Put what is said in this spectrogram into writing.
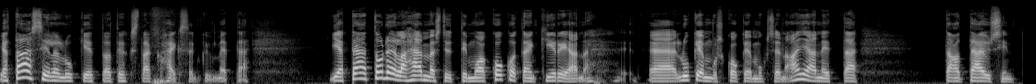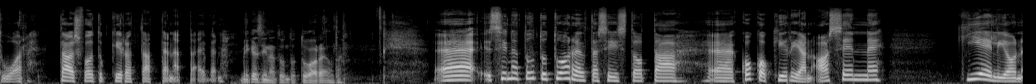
Ja taas siellä luki, että 1980. Ja tämä todella hämmästytti mua koko tämän kirjan ää, lukemuskokemuksen ajan, että tämä on täysin tuore. Tämä olisi voitu kirjoittaa tänä päivänä. Mikä siinä tuntui tuoreelta? Siinä tuntui tuoreelta siis tota, koko kirjan asenne. Kieli on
